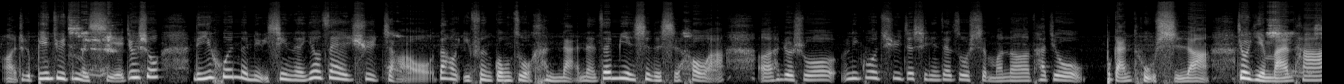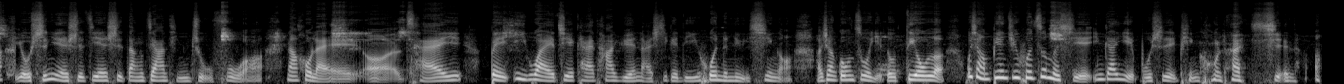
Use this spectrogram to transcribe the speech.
啊，这个编剧这么写，就是说离婚的女性呢，要再去找到一份工作很难呢。在面试的时候啊，呃，他就说你过去这十年在做什么呢？他就。不敢吐实啊，就隐瞒他有十年时间是当家庭主妇啊。那后来呃，才被意外揭开，她原来是一个离婚的女性哦，好像工作也都丢了。我想编剧会这么写，应该也不是凭空乱写的，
